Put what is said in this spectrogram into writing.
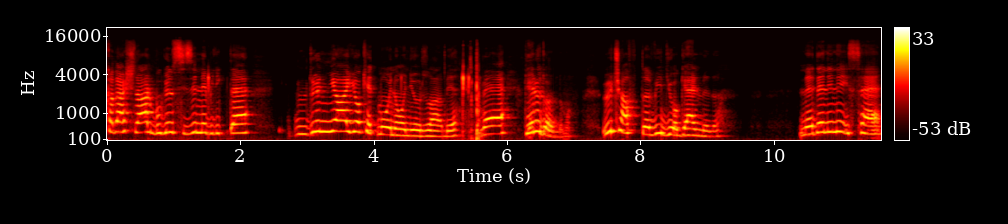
arkadaşlar. Bugün sizinle birlikte dünyayı yok etme oyunu oynuyoruz abi. Ve geri döndüm. 3 hafta video gelmedi. Nedenini ise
